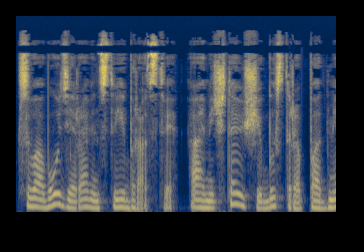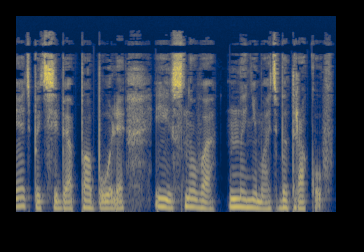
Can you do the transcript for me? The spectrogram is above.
свободе, равенстве и братстве, а мечтающий быстро подмять под себя поболе и снова нанимать батраков.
